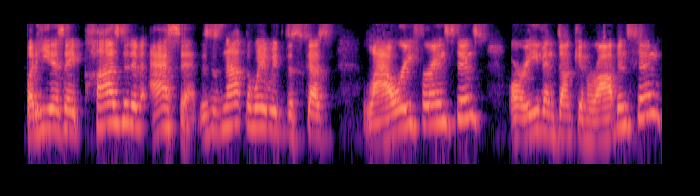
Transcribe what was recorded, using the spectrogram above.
but he is a positive asset. This is not the way we've discussed Lowry, for instance, or even Duncan Robinson.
